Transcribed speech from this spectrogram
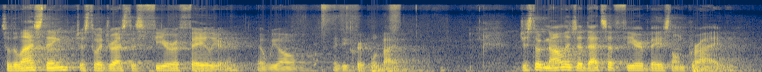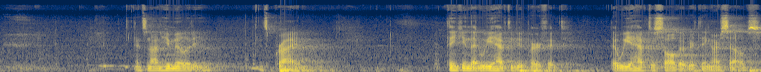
So, the last thing, just to address this fear of failure that we all may be crippled by, just to acknowledge that that's a fear based on pride. It's not humility, it's pride. Thinking that we have to be perfect, that we have to solve everything ourselves.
